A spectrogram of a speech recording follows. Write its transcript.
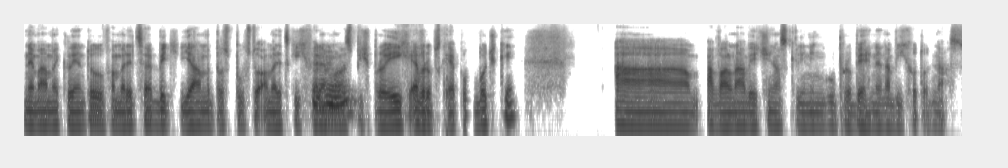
Nemáme klientů v Americe, byť děláme pro spoustu amerických firm, mm-hmm. ale spíš pro jejich evropské pobočky. A, a valná většina screeningů proběhne na východ od nás.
